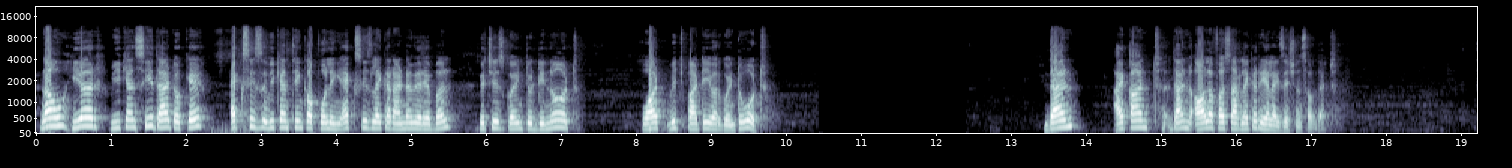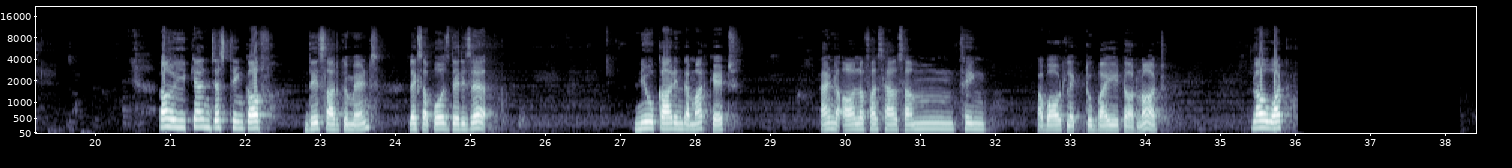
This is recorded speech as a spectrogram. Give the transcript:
Now here we can see that okay x is we can think of polling x is like a random variable which is going to denote what which party you are going to vote. Then I can't then all of us are like a realizations of that. Now you can just think of these arguments like suppose there is a new car in the market and all of us have something about like to buy it or not. Now what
